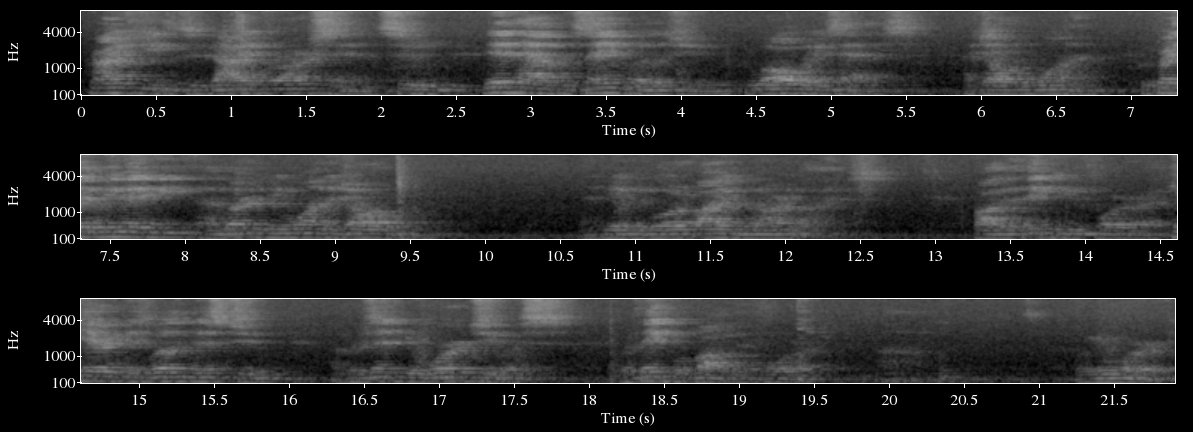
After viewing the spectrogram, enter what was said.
Christ Jesus who died for our sins, who did have the same will as you, who always has, as y'all are one. We pray that we may be, uh, learn to be one as y'all are one, and be able to glorify you in our lives. Father, thank you for uh, Carrie his willingness to uh, present your word to us. We're thankful, Father, for, um, for your word.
